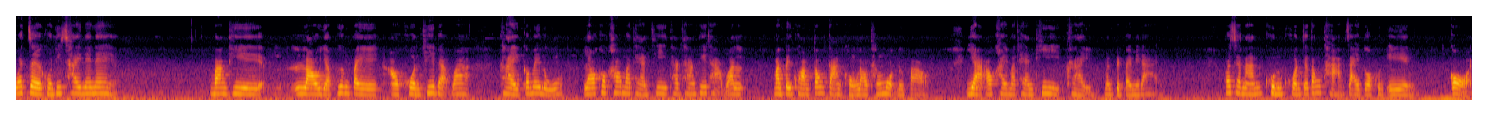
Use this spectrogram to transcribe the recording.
ว่าเจอคนที่ใช่แน่ ๆ บางทีเราอย่าเพิ่งไปเอาคนที่แบบว่า ใครก็ไม่รู้ แล้วเขาเข้ามาแทนที่ทั้งๆที่ถามว่ามันเป็นความต้องการของเราทั้งหมดหรือเปล่า อย่าเอาใครมาแทนที่ใครมันเป็นไปไม่ได้ เพราะฉะนั้นคุณควรจะต้องถามใจตัวคุณเองก่อน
